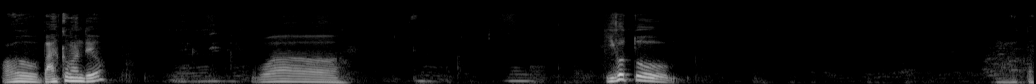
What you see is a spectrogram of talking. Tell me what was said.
아우, 말끔한데요? 와. 이것도 아, 나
